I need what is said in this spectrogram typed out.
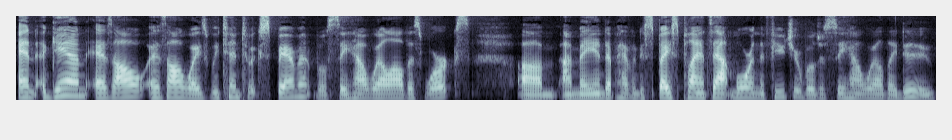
And again, as all as always, we tend to experiment. We'll see how well all this works. Um, I may end up having to space plants out more in the future. We'll just see how well they do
